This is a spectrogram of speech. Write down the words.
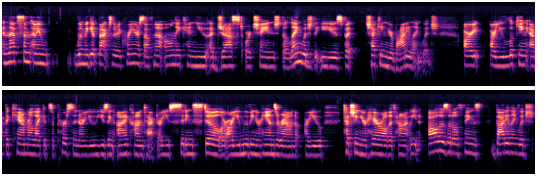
And that's some i mean when we get back to the recording yourself not only can you adjust or change the language that you use but checking your body language are are you looking at the camera like it's a person? Are you using eye contact? Are you sitting still or are you moving your hands around? Are you touching your hair all the time? You know all those little things. Body language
